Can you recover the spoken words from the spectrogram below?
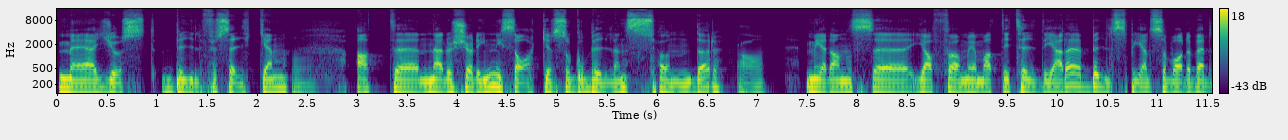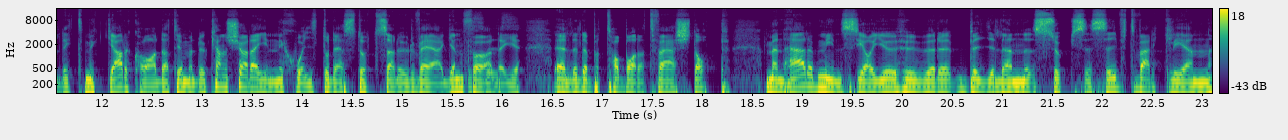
med just bilfysiken. Mm. Att eh, när du kör in i saker så går bilen sönder. Ja. Medans eh, jag för mig om att i tidigare bilspel så var det väldigt mycket arkad. Att ja, men du kan köra in i skit och det studsar ur vägen för Precis. dig. Eller det tar bara tvärstopp. Men här minns jag ju hur bilen successivt verkligen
